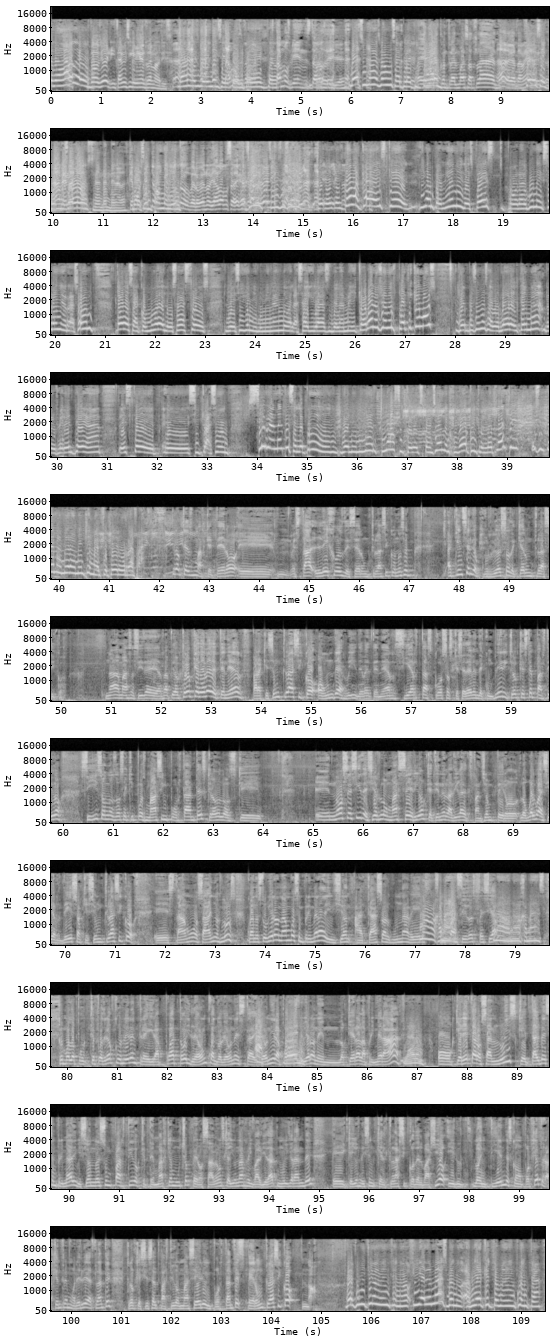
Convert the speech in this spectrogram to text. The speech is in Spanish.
Estamos bien, y también sigue bien el Real Madrid. Estamos bien, dice, estamos, perfecto. Estamos bien, estamos, bien. bien. Más y más vamos a platicar. Era contra el Mazatlán. Ah, también. Quédese con ah, nosotros. No, no, de nada. Que por cierto van perdiendo, pero bueno, ya vamos a dejar. Sí, sí, sí, el, el tema acá es que iban perdiendo y después, por alguna extraña razón, todo se acomoda y los astros le siguen iluminando a las águilas de la América. Bueno, ya nos platiquemos y empecemos a abordar el tema referente a esta eh, situación. Si realmente se le puede denominar clásico de expansión del jugar contra el Atlante, es un tema meramente marquetero, Rafa. Creo que es marquetero, eh, está lejos de ser un clásico. No sé, ¿a quién se le ocurrió eso de que era un clásico? Nada más así de rápido. Creo que debe de tener, para que sea un clásico o un derby, debe tener ciertas cosas que se deben de cumplir. Y creo que este partido sí son los dos equipos más importantes. Creo los que eh, no sé si decirlo más serio que tiene la liga de expansión, pero lo vuelvo a decir, de eso a que sea un clásico, eh, estamos a años luz. Cuando estuvieron ambos en primera división, ¿acaso alguna vez no, un partido especial? No, no, jamás. Como lo que podría ocurrir entre Irapuato y León, cuando León está, ah, León y Irapuato estuvieron en lo que era la primera A. Claro. O Querétaro San Luis, que tal vez en primera división no es un partido que te marque mucho, pero sabemos que hay una rivalidad muy grande eh, que ellos dicen que el clásico del Bajío y lo entiendes como por qué, pero aquí entre Morelia y Atlante creo que sí es el partido más serio, importante, pero un clásico no. Definitivamente no. Y además, bueno, habría que tomar en cuenta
